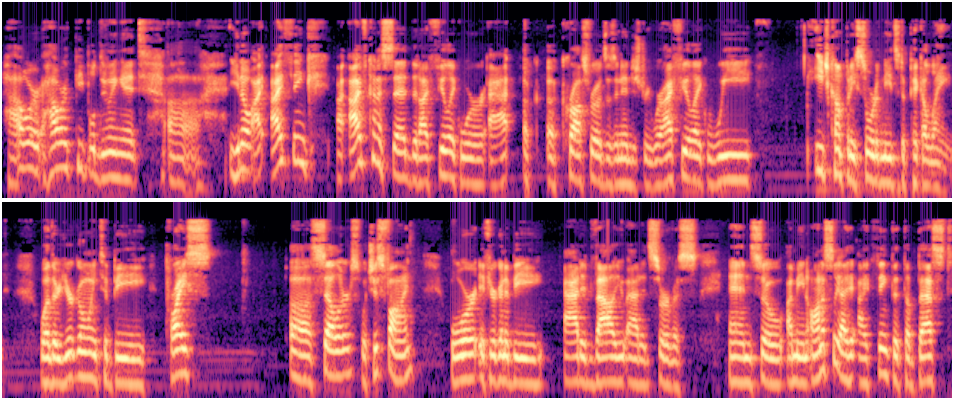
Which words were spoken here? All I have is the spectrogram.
how are how are people doing it? Uh, you know, I I think I, have kind of said that I feel like we're at a, a, crossroads as an industry where I feel like we each company sort of needs to pick a lane. Whether you're going to be price uh, sellers, which is fine, or if you're going to be added value, added service. And so, I mean, honestly, I, I think that the best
